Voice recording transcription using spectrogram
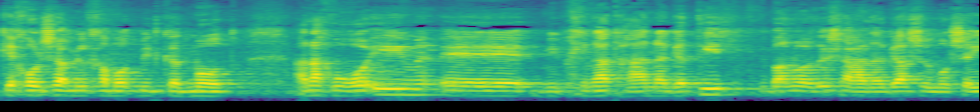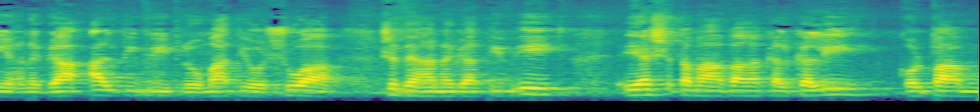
ככל שהמלחמות מתקדמות. אנחנו רואים אה, מבחינת ההנהגתית, דיברנו על זה שההנהגה של משה היא הנהגה על-טבעית לעומת יהושע, שזה הנהגה טבעית. יש את המעבר הכלכלי, כל פעם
